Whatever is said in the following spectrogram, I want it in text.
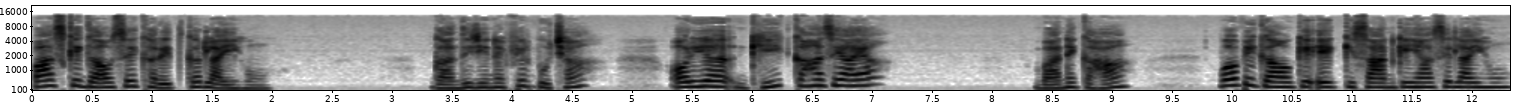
पास के गाँव से खरीद कर लाई हूँ। गांधी जी ने फिर पूछा, और यह घी कहाँ से आया? बा ने कहा, वह भी गाँव के एक किसान के यहाँ से लाई हूँ।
